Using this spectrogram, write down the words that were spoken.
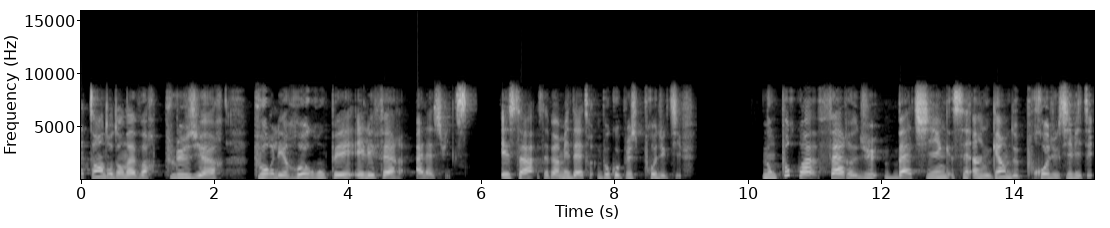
attendre d'en avoir plusieurs pour les regrouper et les faire à la suite. Et ça, ça permet d'être beaucoup plus productif. Donc pourquoi faire du batching? C'est un gain de productivité.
